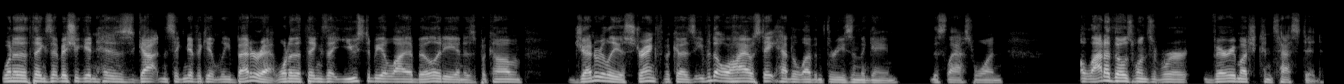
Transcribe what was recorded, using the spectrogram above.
one of the things that Michigan has gotten significantly better at, one of the things that used to be a liability and has become generally a strength, because even though Ohio State had 11 threes in the game, this last one, a lot of those ones were very much contested.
